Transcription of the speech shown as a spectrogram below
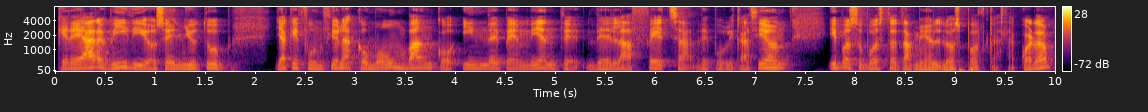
crear vídeos en YouTube, ya que funciona como un banco independiente de la fecha de publicación y por supuesto también los podcasts, ¿de acuerdo?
